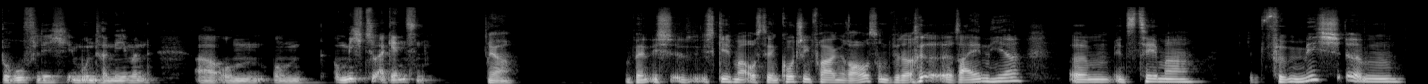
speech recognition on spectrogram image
beruflich, im Unternehmen, äh, um, um, um mich zu ergänzen. Ja. Wenn ich, ich gehe mal aus den Coaching-Fragen raus und wieder rein hier ähm, ins Thema. Für mich ähm,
